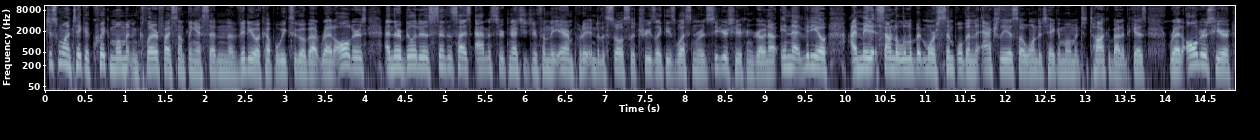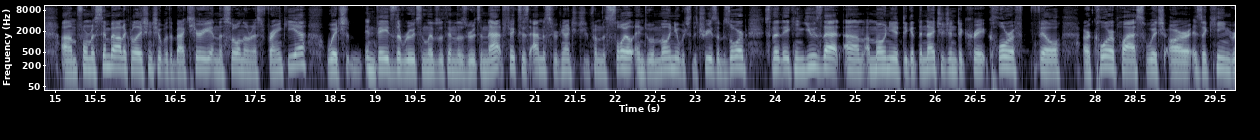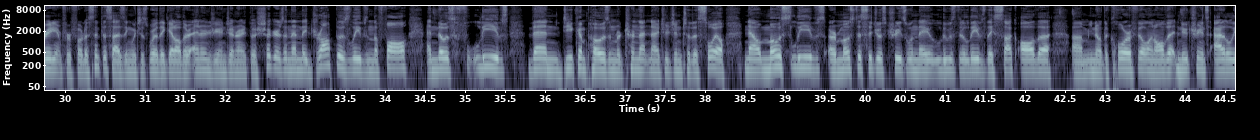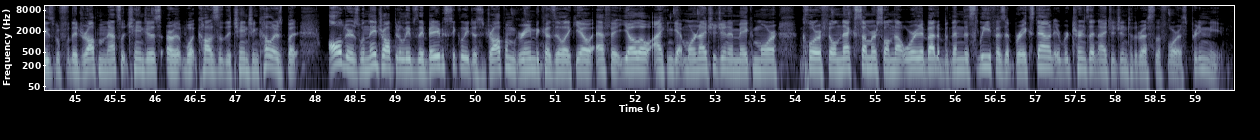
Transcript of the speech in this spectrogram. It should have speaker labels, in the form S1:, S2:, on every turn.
S1: just want to take a quick moment and clarify something I said in a video a couple weeks ago about red alders and their ability to synthesize atmospheric nitrogen from the air and put it into the soil so trees like these western red cedars here can grow. Now, in that video, I made it sound a little bit more simple than it actually is, so I wanted to take a moment to talk about it because red alders here um, form a symbiotic relationship with a bacteria in the soil known as Frankia, which invades the roots and lives within those roots, and that fixes atmospheric nitrogen from the soil into ammonia, which the trees absorb, so that they can use that um, ammonia to get the nitrogen to create chlorophyll or chloroplasts, which are is a key ingredient for photosynthesizing, which is where they get all their energy and generate those sugars. And then they drop those leaves in the fall, and those leaves then decompose and return that nitrogen to the soil. Now, most leaves or most deciduous trees, when they lose their leaves, they suck all the um, you know the chlorophyll and all that nutrients out of the leaves before they drop them. That's what changes or what causes the change in colors. But alders, when they drop their leaves, they basically just drop them green because they're like, yo, F it, YOLO, I can get more nitrogen and make more chlorophyll next summer, so I'm not worried about it. But then this leaf, as it breaks down, it returns that nitrogen to the rest of the forest. Pretty neat.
